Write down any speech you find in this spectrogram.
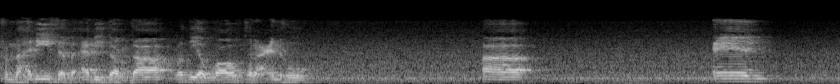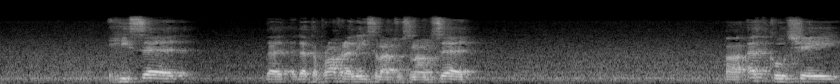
from the hadith of Abi Darda radiyallahu ta'ala anhu uh, and he said that, that the Prophet ﷺ said, أثقل شيء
